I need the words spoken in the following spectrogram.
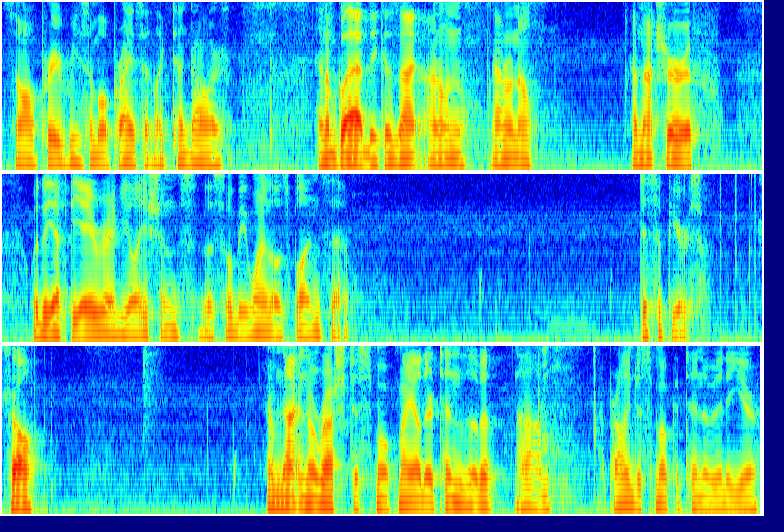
So all pretty reasonable price at like $10 and I'm glad because I, I don't I don't know. I'm not sure if with the FDA regulations this will be one of those blends that disappears. So I'm not in a rush to smoke my other tins of it. Um, I probably just smoke a tin of it a year.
